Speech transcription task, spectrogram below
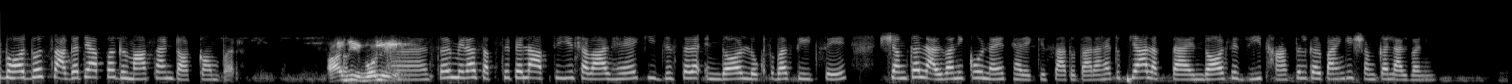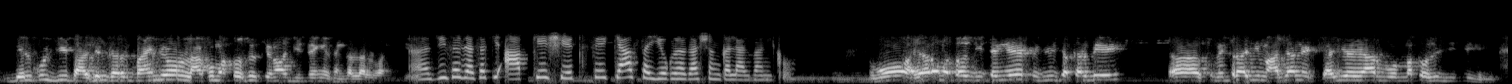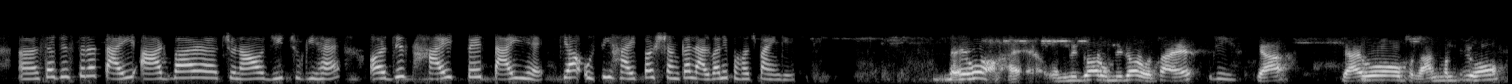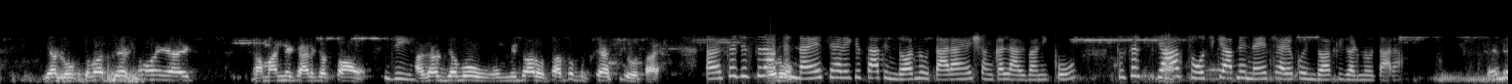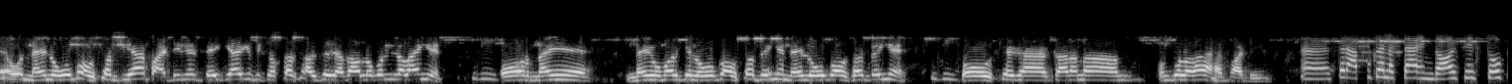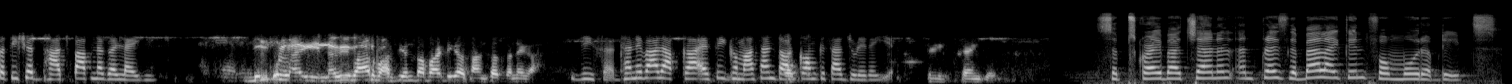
Sir बहुत बहुत स्वागत है आपका घमासान डॉट कॉम पर। हाँ जी बोलिए। सर मेरा सबसे पहला आपसे ये सवाल है कि जिस तरह इंदौर लोकसभा सीट से शंकर लालवानी को नए चेहरे के साथ उतारा है तो क्या लगता है इंदौर से जीत हासिल कर पाएँगे शंकर लालवानी? बिल्कुल जीत हासिल कर पाएँगे और लाखों मतों से चुनाव जीतेंगे शंकर लालवानी जी सर जैसा कि आपके क्षेत्र से क्या सहयोग रहेगा शंकर लालवानी को? वो हज़ारों मतों से जीतेंगे पिछली चक्कर भी सुमित्रा जी महाजन इक्यासी हज़ार वो मतों से जीती अ, सर जिस तरह ताई आठ बार चुनाव जीत चुकी है और जिस हाइट पे ताई है क्या उसी हाइट पर शंकर लालवानी पहुँच पाएँगे? नहीं वो उम्मीदवार उम्मीदवार होता है। जी। क्या चाहे वो प्रधानमंत्री हो या लोकसभा अध्यक्ष हो या एक सामान्य कार्यकर्ता हो जी। अगर जब वो उम्मीदवार होता है तो प्रत्याशी होता है। सर जिस तरह आपने नए चेहरे के साथ इंदौर में उतारा है शंकर लालवानी को तो सर क्या हाँ। सोच के आपने नए चेहरे को इंदौर के गढ़ में उतारा? नहीं वो नए लोगों को अवसर दिया है पार्टी ने तय किया है कि पिछहत्तर साल से ज़्यादा लोगों नहीं लड़ाएँगे। और नए नई उम्र के लोगों को अवसर देंगे नए लोगों को अवसर देंगे। तो उसके कारण उनको लड़ाया है पार्टी। अ, सर आपको क्या लगता है इंदौर से सौ प्रतिशत भाजपा अपना गढ़ लाएगी? बिल्कुल लाएगी। नवी बार भारतीय जनता पार्टी का सांसद बनेगा। जी सर धन्यवाद आपका। ऐसे ही घमासान डॉट कॉम के साथ जुड़े रहिए। ठीक thank you. Subscribe our channel and press the bell icon for more updates.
